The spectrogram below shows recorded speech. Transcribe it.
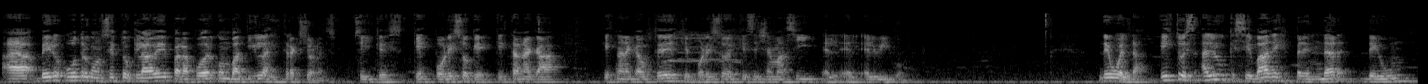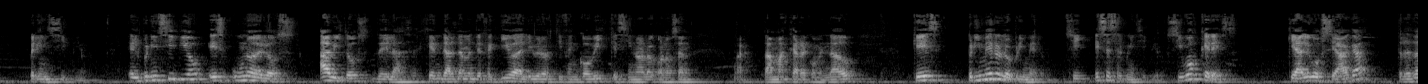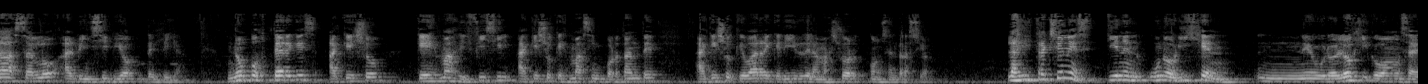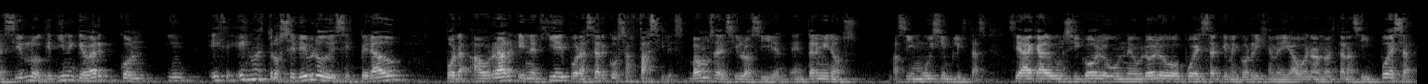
A ver otro concepto clave para poder combatir las distracciones, ¿sí? que, es, que es por eso que, están acá, que están acá ustedes, que por eso es que se llama así el, el vivo. De vuelta, esto es algo que se va a desprender de un principio. El principio es uno de los hábitos de la gente altamente efectiva del libro de Stephen Covey, que si no lo conocen bueno, está más que recomendado, que es primero lo primero, ¿sí? Ese es el principio. Si vos querés que algo se haga, trata de hacerlo al principio del día. No postergues aquello que es más difícil, aquello que es más importante, aquello que va a requerir de la mayor concentración. Las distracciones tienen un origen neurológico, vamos a decirlo, que tiene que ver con... Es, es nuestro cerebro desesperado por ahorrar energía y por hacer cosas fáciles, vamos a decirlo así, en términos así muy simplistas. Si hay acá algún psicólogo, un neurólogo, puede ser que me corrija, me diga, bueno, no es tan así, puede ser.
